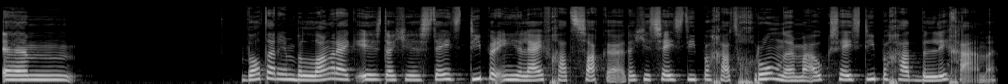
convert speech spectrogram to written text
Um, wat daarin belangrijk is, dat je steeds dieper in je lijf gaat zakken. Dat je steeds dieper gaat gronden, maar ook steeds dieper gaat belichamen.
